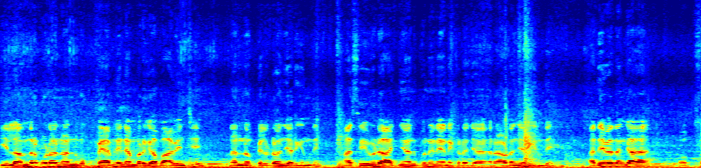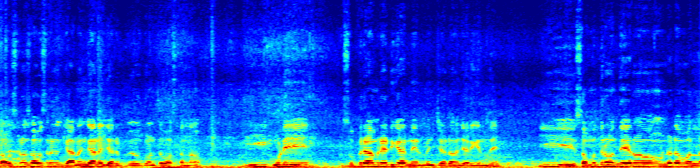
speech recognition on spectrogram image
వీళ్ళందరూ కూడా నన్ను ఒక ఫ్యామిలీ మెంబర్గా భావించి నన్ను పిలవడం జరిగింది. ఆ శివుడు ఆజ్ఞ అనుకుని నేను ఇక్కడ రావడం జరిగింది. అదేవిధంగా సంవత్సరం సంవత్సరం ఘనంగానే జరుపుకుంటూ వస్తున్నాం. ఈ గుడి సుబ్రహ్మరెడ్డి గారు నిర్మించడం జరిగింది. ఈ సముద్రం తీరం ఉండడం వల్ల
